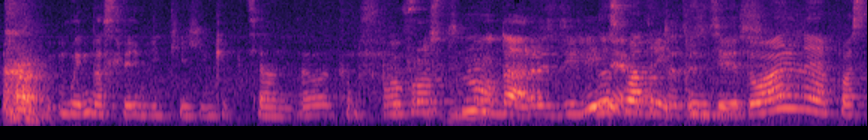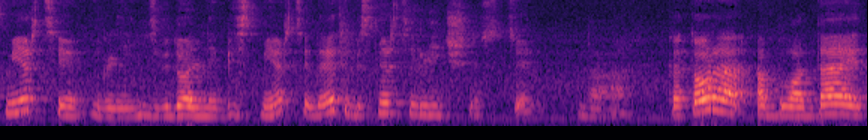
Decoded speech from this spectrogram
Мы наследники египтян, да, в этом Вопрос, ну да, разделили. Ну смотри, вот индивидуальное здесь. посмертие, индивидуальное бессмертие, да, это бессмертие личности. Да которая обладает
